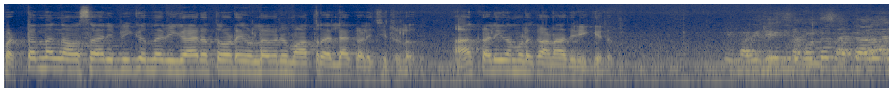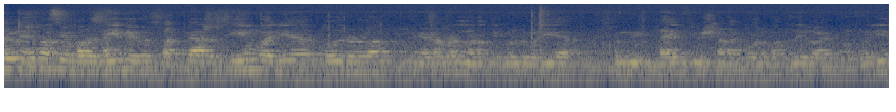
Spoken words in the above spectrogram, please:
പെട്ടെന്നങ്ങ് അവസാനിപ്പിക്കുന്ന വികാരത്തോടെയുള്ളവർ മാത്രമല്ല കളിച്ചിട്ടുള്ളത്. ആ കളി നമ്മൾ കാണാതിരിക്കരുത്. വലിയ തോതിലുള്ള ഇടപെടൽ നടത്തിക്കൊണ്ട് വലിയ ലൈഫ് മിഷൻ അടക്കമുള്ള. വലിയ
